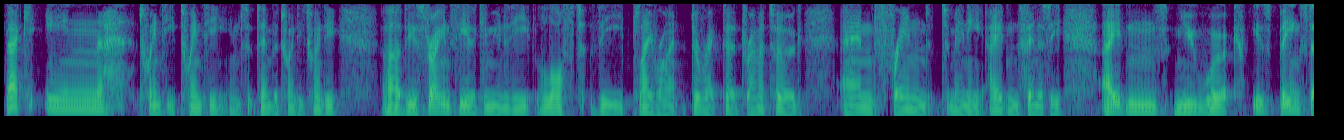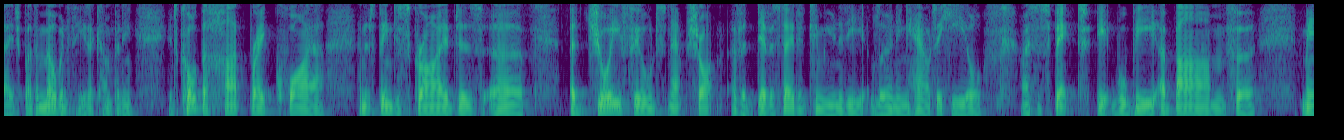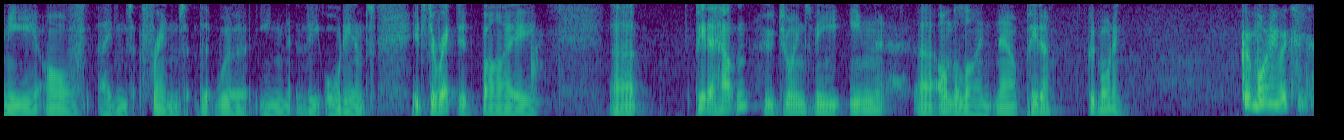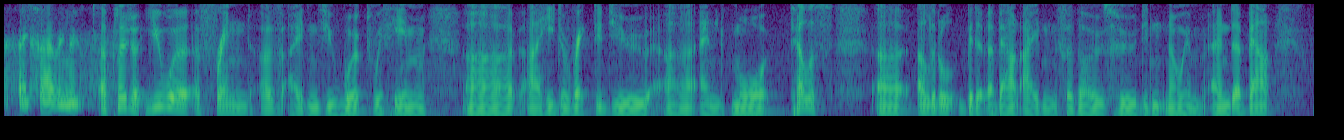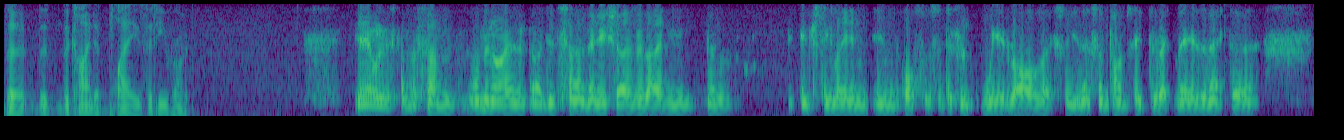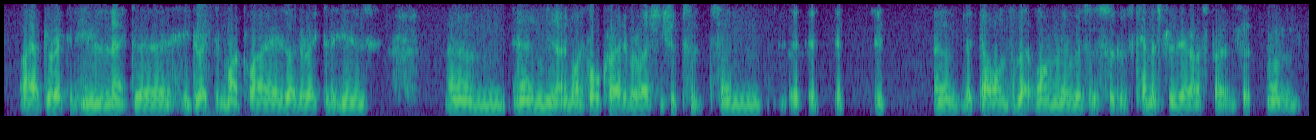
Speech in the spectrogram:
Back in 2020, in September 2020, uh, the Australian theatre community lost the playwright, director, dramaturg, and friend to many, Aidan Fennessy. Aidan's new work is being staged by the Melbourne Theatre Company. It's called The Heartbreak Choir, and it's been described as uh, a joy filled snapshot of a devastated community learning how to heal. I suspect it will be a balm for many of Aidan's friends that were in the audience. It's directed by. Uh, Peter Houghton, who joins me in uh, on the line now. Peter, good morning. Good morning, Richard. Thanks for having me. A pleasure. You were a friend of Aidan's. You worked with him. Uh, uh, he directed you uh, and more. Tell us uh, a little bit about Aidan for those who didn't know him and about the, the, the, kind of plays that he wrote. Yeah, well, it was kind of fun. I mean, I, I did so many shows with Aidan, and interestingly, in, in all sorts of different weird roles, actually. You know, sometimes he'd direct me as an actor I have directed him as an actor. He directed my plays. I directed his. Um, and you know, like all creative relationships, it's, um, it, it, it, it um, that go on for that long. There was a sort of chemistry there, I suppose. That um,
